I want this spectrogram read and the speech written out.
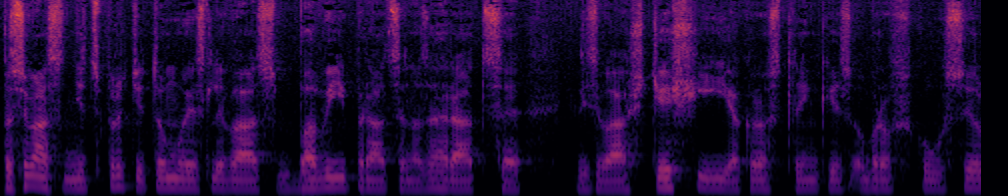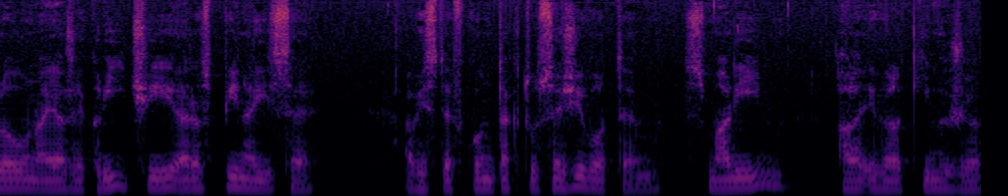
Prosím vás, nic proti tomu, jestli vás baví práce na zahrádce, když vás těší, jak rostlinky s obrovskou silou na jaře klíčí a rozpínají se. A vy jste v kontaktu se životem, s malým, ale i velkým ž.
